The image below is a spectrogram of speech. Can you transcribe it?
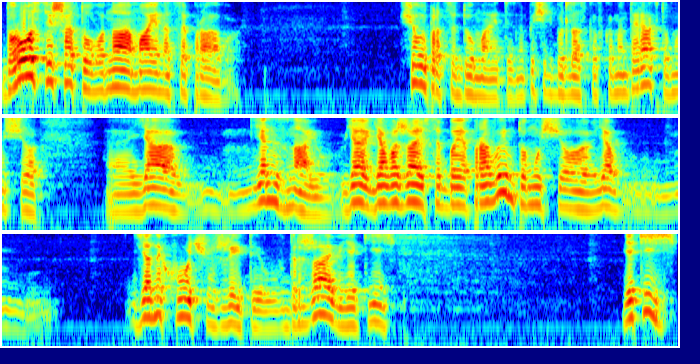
доросліша, то вона має на це право. Що ви про це думаєте? Напишіть, будь ласка, в коментарях, тому що е, я, я не знаю. Я, я вважаю себе правим, тому що я, я не хочу жити в державі, якій, якій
